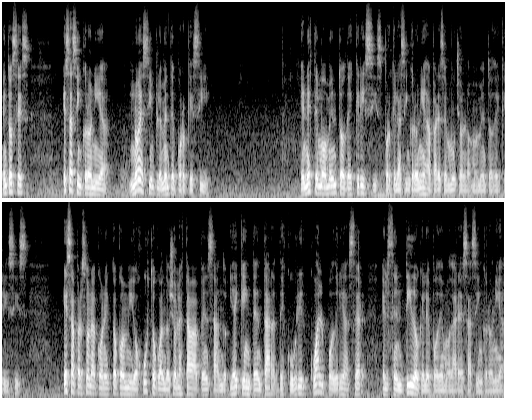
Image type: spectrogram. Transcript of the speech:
Entonces, esa sincronía no es simplemente porque sí. En este momento de crisis, porque las sincronías aparecen mucho en los momentos de crisis, esa persona conectó conmigo justo cuando yo la estaba pensando y hay que intentar descubrir cuál podría ser el sentido que le podemos dar a esa sincronía.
